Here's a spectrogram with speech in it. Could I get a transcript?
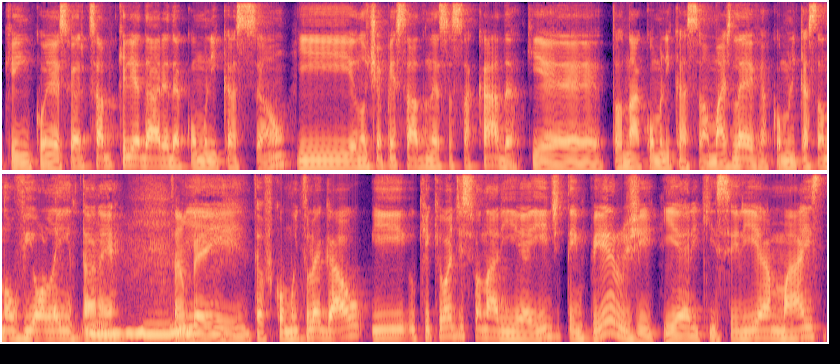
quem conhece o Eric, sabe que ele é da área da comunicação e eu não tinha pensado nessa sacada, que é tornar a comunicação mais leve, a comunicação não violenta, né? uhum. né? Também. E, então ficou muito legal. E o que, que eu adicionaria aí de tempero, Gi e Eric, seria mais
